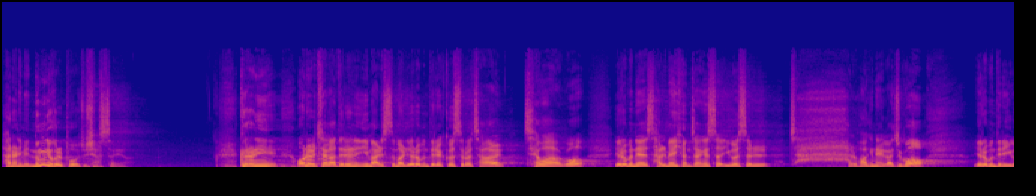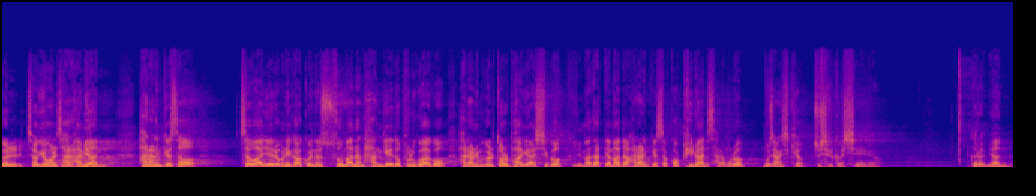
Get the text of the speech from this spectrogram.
하나님의 능력을 부어 주셨어요. 그러니 오늘 제가 드리는 이 말씀을 여러분들의 것으로 잘 체화하고 여러분의 삶의 현장에서 이것을 잘 확인해 가지고 여러분들이 이걸 적용을 잘 하면 하나님께서 저와 여러분이 갖고 있는 수많은 한계에도 불구하고 하나님 그걸 돌파하게 하시고 일마다 때마다 하나님께서 꼭 필요한 사람으로 무장시켜 주실 것이에요. 그러면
